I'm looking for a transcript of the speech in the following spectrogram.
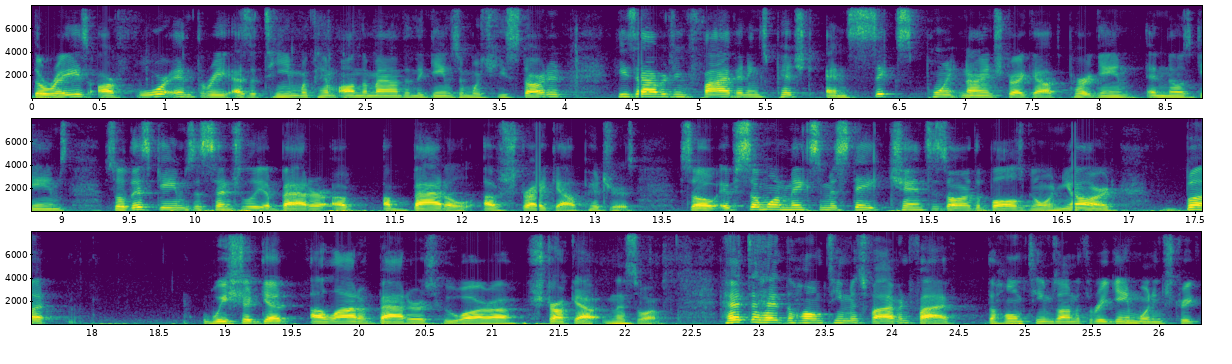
The Rays are four and three as a team with him on the mound in the games in which he started. He's averaging five innings pitched and 6.9 strikeouts per game in those games. So this game is essentially a batter of a battle of strikeout pitchers. So if someone makes a mistake, chances are the ball's going yard. But we should get a lot of batters who are uh, struck out in this one. Head to head, the home team is five and five. The home team's on a three-game winning streak.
